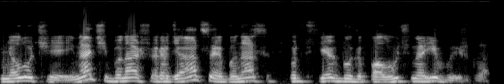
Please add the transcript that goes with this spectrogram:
лучей. Иначе бы наша радиация бы нас вот всех благополучно и выжгла.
